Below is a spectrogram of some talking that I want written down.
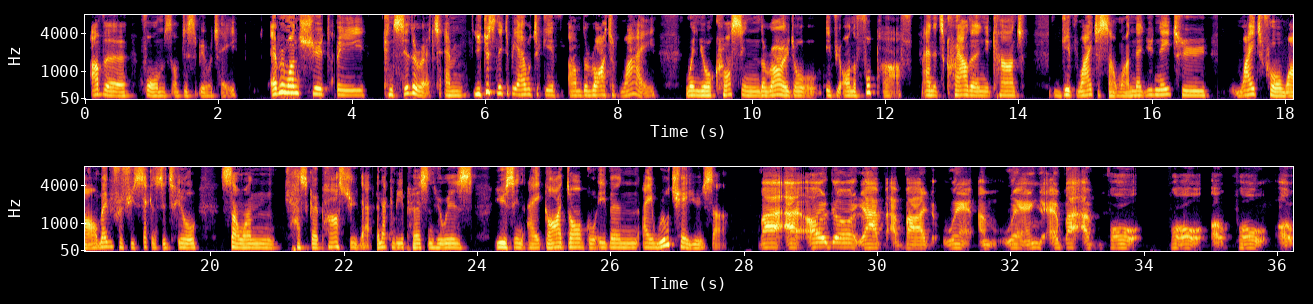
other forms of disability. Everyone should be considerate and you just need to be able to give um, the right of way when you're crossing the road or if you're on the footpath and it's crowded and you can't give way to someone that you need to wait for a while maybe for a few seconds until someone has to go past you that and that can be a person who is using a guide dog or even a wheelchair user. But I also laugh about when I'm whenever I fall, fall, or uh, fall, or uh,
